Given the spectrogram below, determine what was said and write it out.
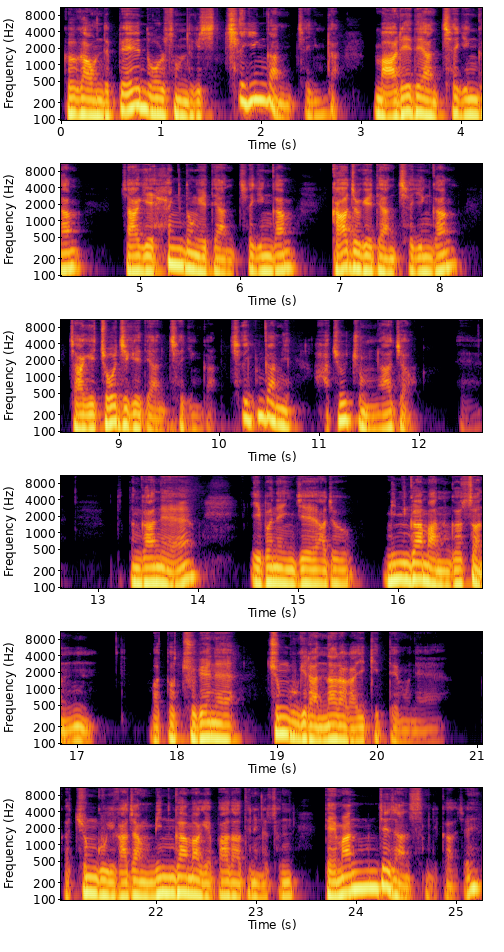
그 가운데 빼놓을 수 없는 것이 책임감 책임감 말에 대한 책임감 자기 행동에 대한 책임감 가족에 대한 책임감 자기 조직에 대한 책임감 책임감이 아주 중요하죠. 예. 어쨌든 간에 이번에 이제 아주 민감한 것은 뭐 또 주변에 중국이란 나라가 있기 때문에 그 중국이 가장 민감하게 받아들인 것은 대만 문제지 않습니까 예.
